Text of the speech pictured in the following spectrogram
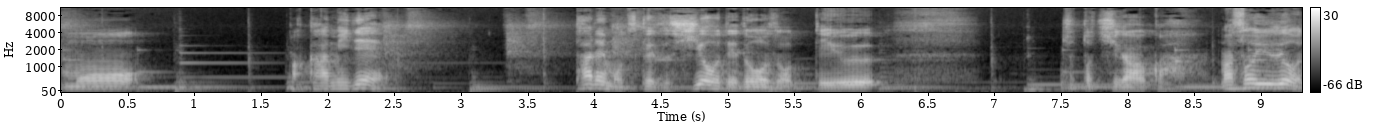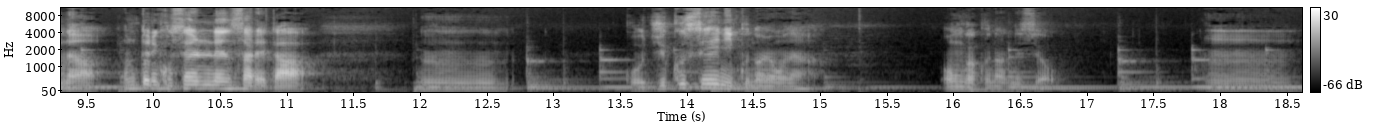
もう赤身でタレもつけず塩でどうぞっていうちょっと違うか。まあそういうような本当にこう洗練されたうんこう熟成肉のような音楽なんですよ。うん。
